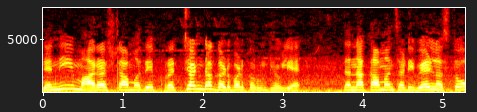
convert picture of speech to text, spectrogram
त्यांनी महाराष्ट्रामध्ये प्रचंड गडबड करून ठेवली आहे. त्यांना कामांसाठी वेळ नसतो.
